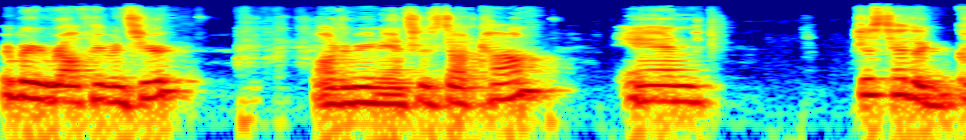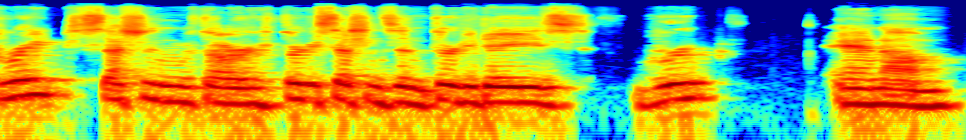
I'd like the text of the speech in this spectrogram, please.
Everybody, Ralph Havens here, autoimmuneanswers.com, and just had a great session with our 30 sessions in 30 days group, and um,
